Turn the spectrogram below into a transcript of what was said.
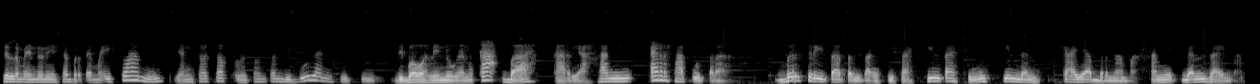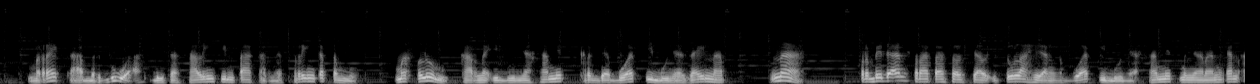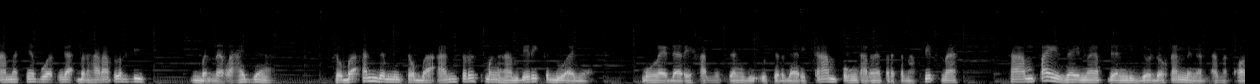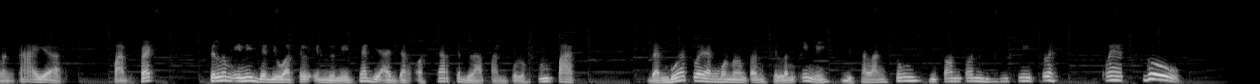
film Indonesia bertema Islami yang cocok lo tonton di bulan suci. Di bawah lindungan Ka'bah, karya Hani R. Saputra. Bercerita tentang kisah cinta si miskin dan si kaya bernama Hamid dan Zainab. Mereka berdua bisa saling cinta karena sering ketemu. Maklum, karena ibunya Hamid kerja buat ibunya Zainab. Nah, perbedaan strata sosial itulah yang ngebuat ibunya Hamid menyarankan anaknya buat nggak berharap lebih. Bener aja, Cobaan demi cobaan terus menghampiri keduanya. Mulai dari Hamid yang diusir dari kampung karena terkena fitnah, sampai Zainab yang dijodohkan dengan anak orang kaya. Fun fact, film ini jadi wakil Indonesia di ajang Oscar ke-84. Dan buat lo yang mau nonton film ini, bisa langsung ditonton di Disney Plus. Let's go!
